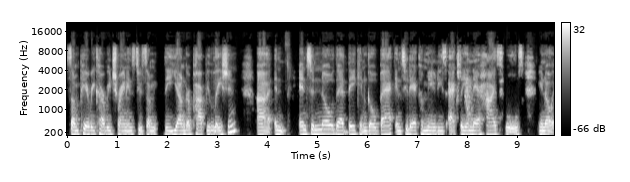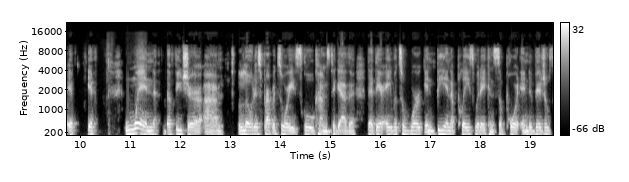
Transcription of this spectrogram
some peer recovery trainings to some the younger population, uh, and and to know that they can go back into their communities, actually in their high schools. You know, if if when the future um, Lotus Preparatory School comes together, that they're able to work and be in a place where they can support individuals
